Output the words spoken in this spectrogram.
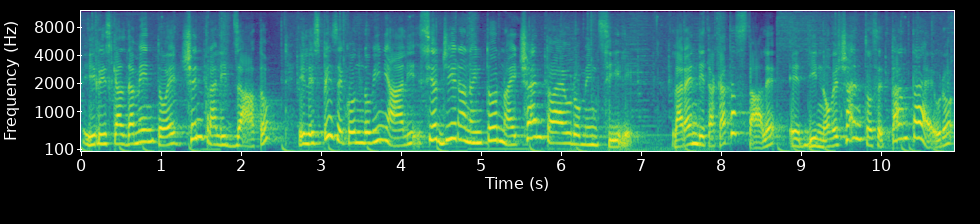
Il riscaldamento è centralizzato e le spese condominiali si aggirano intorno ai 100 euro mensili. La rendita catastale è di 970,94 euro.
